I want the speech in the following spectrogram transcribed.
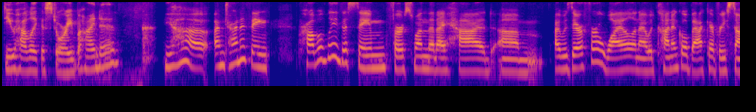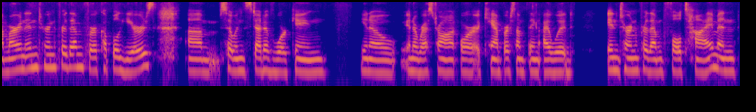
do you have like a story behind it? Yeah, I'm trying to think. Probably the same first one that I had. Um, I was there for a while and I would kind of go back every summer and intern for them for a couple years. Um, so instead of working you know, in a restaurant or a camp or something, I would intern for them full time. And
